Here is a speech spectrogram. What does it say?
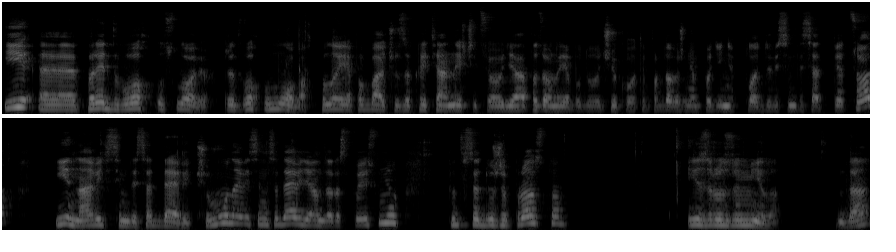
І е, при двох условіях, при двох умовах, коли я побачу закриття нижче цього діапазону, я буду очікувати продовження падіння вплоть до 8500 і навіть 79. Чому навіть 79, я вам зараз поясню. Тут все дуже просто і зрозуміло. Да?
